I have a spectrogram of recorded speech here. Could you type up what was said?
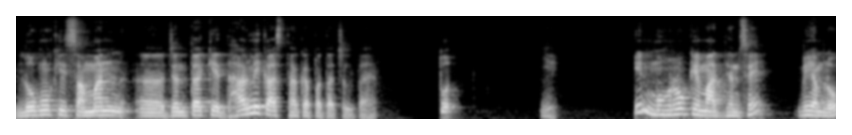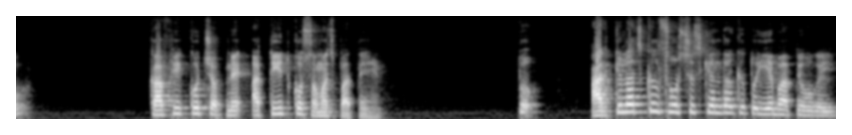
लोगों की सामान्य जनता के धार्मिक आस्था का पता चलता है। तो ये, इन मोहरों के माध्यम से भी हम लोग काफ़ी कुछ अपने अतीत को समझ पाते हैं। तो आर्कियोलॉजिकल सोर्सेस के अंदर तो ये बातें हो गई,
